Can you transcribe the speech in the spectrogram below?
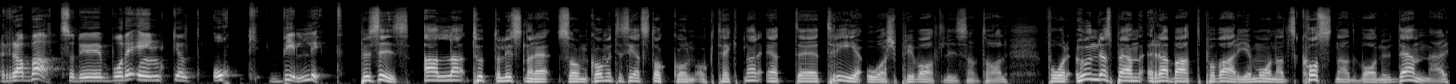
rabatt. Så det är både enkelt och billigt. Precis, alla Tutto-lyssnare som kommer till Seat Stockholm och tecknar ett eh, treårs privatleaseavtal får 100 spänn rabatt på varje månadskostnad, vad nu den är,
